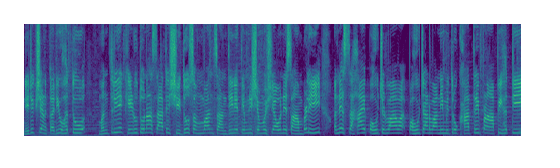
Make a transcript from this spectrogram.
નિરીક્ષણ કર્યું હતું. મંત્રીએ ખેડૂતોના સાથે સીધો સંવાદ સાંધીને તેમની સમસ્યાઓને સાંભળી અને સહાય પહોંચવા પહોંચાડવાની મિત્રો ખાતરી પણ આપી હતી.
